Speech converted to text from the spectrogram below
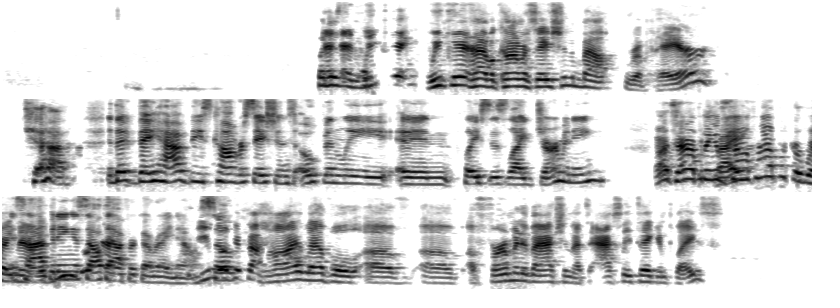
What And, we can't we can't have a conversation about repair. Yeah, they they have these conversations openly in places like Germany. That's happening in Right? South Africa right It's now. If happening in South at- Africa right now. You So look at the high level of, of affirmative action that's actually taking place,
